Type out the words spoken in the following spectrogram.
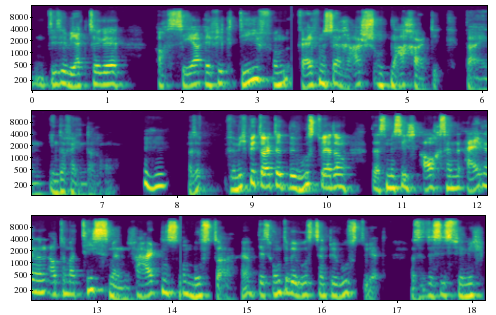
diese Werkzeuge auch sehr effektiv und greifen sehr rasch und nachhaltig da ein in der Veränderung. Mhm. Also für mich bedeutet Bewusstwerdung, dass man sich auch seinen eigenen Automatismen, Verhaltens- und Muster ja, des Unterbewusstseins bewusst wird. Also das ist für mich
